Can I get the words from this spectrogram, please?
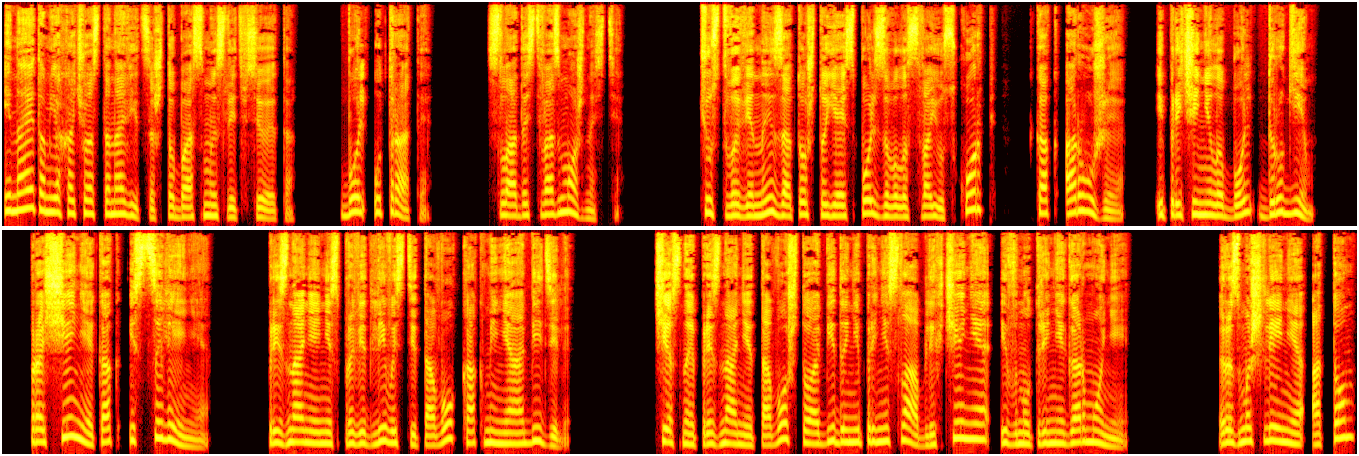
И на этом я хочу остановиться, чтобы осмыслить все это. Боль утраты, сладость возможности, чувство вины за то, что я использовала свою скорбь как оружие и причинила боль другим, прощение как исцеление, признание несправедливости того, как меня обидели. Честное признание того, что обида не принесла облегчения и внутренней гармонии, размышление о том,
